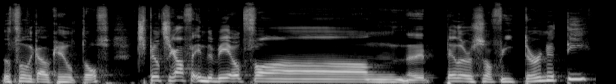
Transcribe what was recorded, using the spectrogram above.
Dat vond ik ook heel tof. Het speelt zich af in de wereld van eh, Pillars of Eternity. Die,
